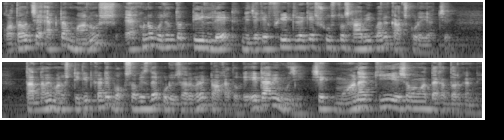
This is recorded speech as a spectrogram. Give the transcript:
কথা হচ্ছে একটা মানুষ এখনও পর্যন্ত টিল ডেট নিজেকে ফিট রেখে সুস্থ, স্বাভাবিকভাবে কাজ করে যাচ্ছে। তার নামে মানুষ টিকিট কাটে বক্স অফিস দেয় প্রডিউসার ঘরে টাকা তোলে। এটা আমি বুঝি। সে মহানায়ক কি এসব আমার দেখার দরকার নেই।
